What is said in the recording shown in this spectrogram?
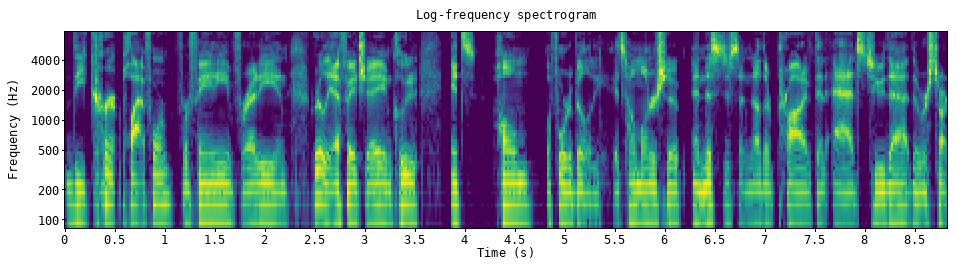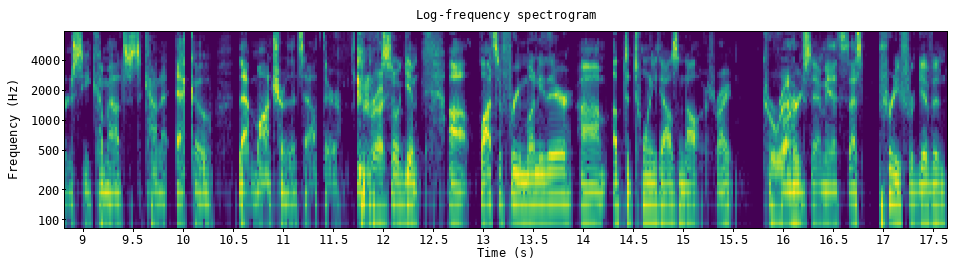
the current platform for Fannie and Freddie and really FHA included. It's home affordability, it's home ownership, and this is just another product that adds to that that we're starting to see come out just to kind of echo that mantra that's out there. Correct. so again, uh, lots of free money there, um, up to twenty thousand dollars, right? Correct. I mean, that's that's pretty forgiven.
